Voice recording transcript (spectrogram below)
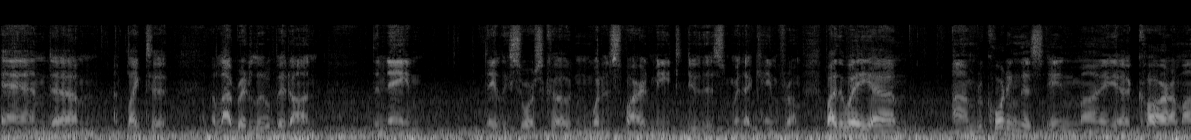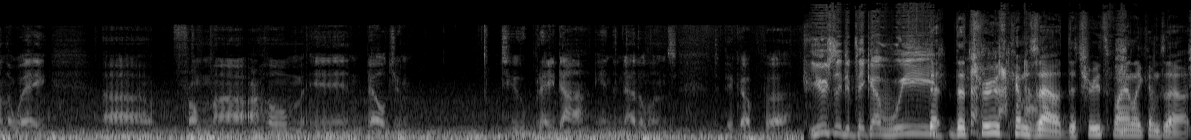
And um, I'd like to elaborate a little bit on the name, Daily Source Code, and what inspired me to do this and where that came from. By the way, um, I'm recording this in my uh, car. I'm on the way uh, from uh, our home in Belgium to Breda in the Netherlands to pick up. Uh, Usually to pick up weed. The, the truth comes out. The truth finally comes out.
